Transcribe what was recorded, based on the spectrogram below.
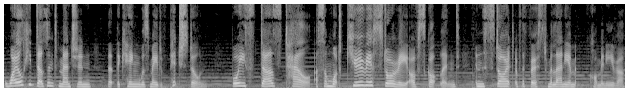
while he doesn't mention that the king was made of pitch stone, Boece does tell a somewhat curious story of Scotland in the start of the first millennium Common Era.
